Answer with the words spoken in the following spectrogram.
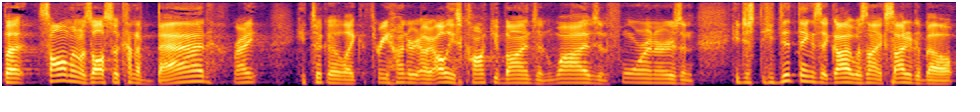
But Solomon was also kind of bad, right? He took a, like 300, uh, all these concubines and wives and foreigners, and he just he did things that God was not excited about.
